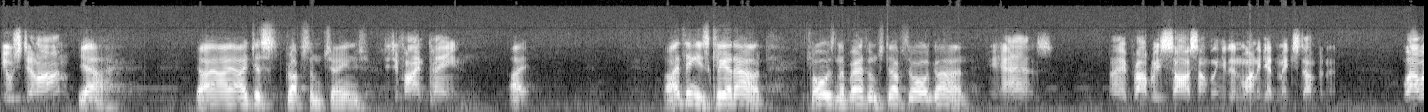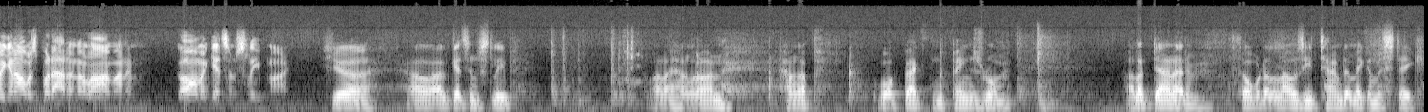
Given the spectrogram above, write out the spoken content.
You still on? Yeah. Yeah, I, I just dropped some change. Did you find Payne? I I think he's cleared out. Clothes and the bathroom stuff's all gone. He has. Well, he probably saw something. He didn't want to get mixed up in it. Well, we can always put out an alarm on him. Go home and get some sleep, Mark. Sure. I'll, I'll get some sleep. While I hung on, hung up, walked back into Payne's room. I looked down at him, thought what a lousy time to make a mistake.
